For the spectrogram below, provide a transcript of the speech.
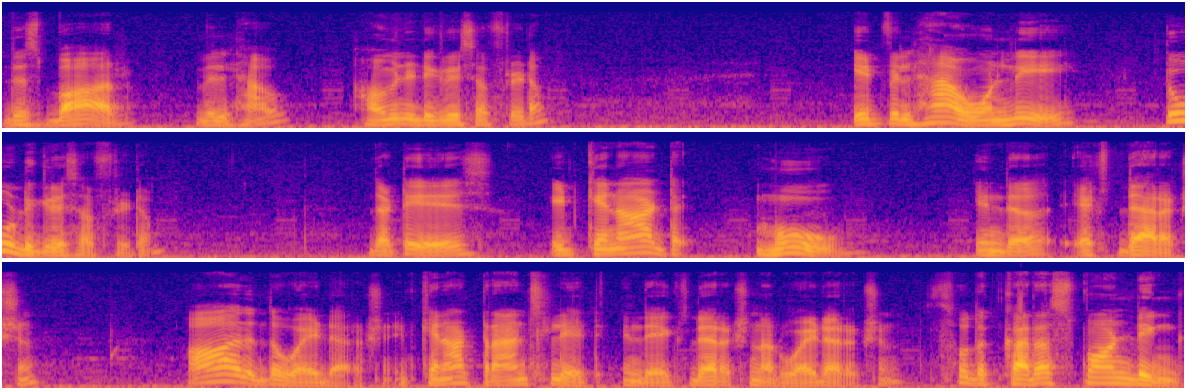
this bar will have how many degrees of freedom? It will have only 2 degrees of freedom that is it cannot move in the x direction or in the y direction. It cannot translate in the x direction or y direction. So, the corresponding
